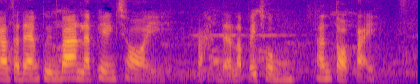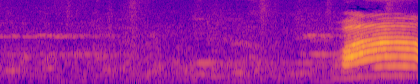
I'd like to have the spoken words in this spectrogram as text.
การแสดงพื้นบ้านและเพลงฉ่อยไปเดี๋ยวเราไปชมท่านต่อไป ว้าว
